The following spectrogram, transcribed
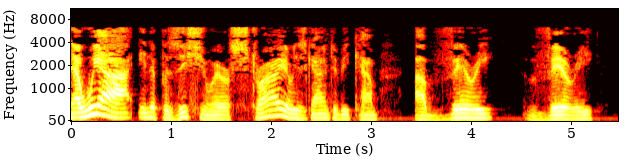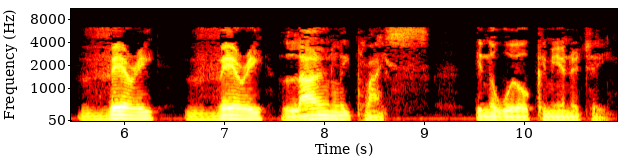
Now we are in a position where Australia is going to become a very, very, very, very lonely place in the world community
